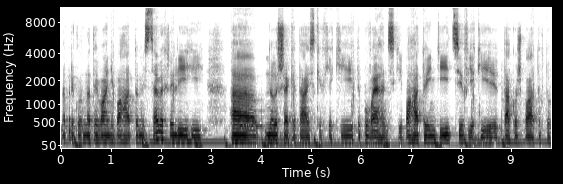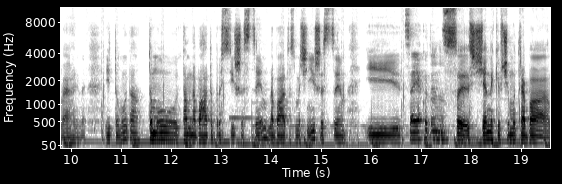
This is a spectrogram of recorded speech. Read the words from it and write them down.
наприклад, на Тайвані багато місцевих релігій. Е, не лише китайських, які типу веганські, багато індійців, які також багато хто вегани. І тому да, тому там набагато простіше з цим, набагато смачніше з цим. І це як один uh-huh. з чинників, чому треба.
